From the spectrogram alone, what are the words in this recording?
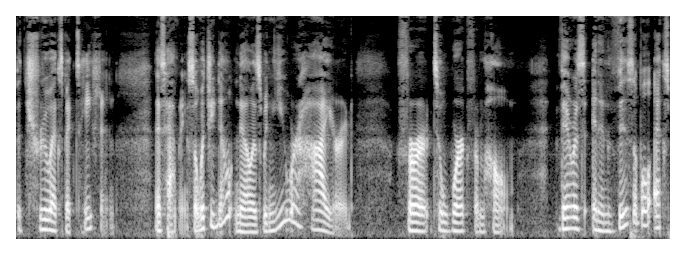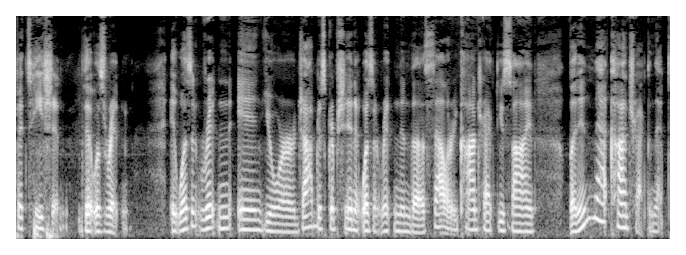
the true expectation that's happening. So what you don't know is when you were hired for to work from home, there was an invisible expectation that was written. It wasn't written in your job description, it wasn't written in the salary contract you signed, but in that contract, in that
